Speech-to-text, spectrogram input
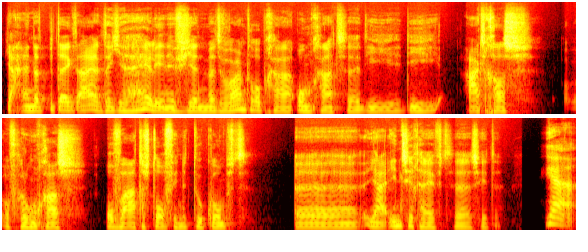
Ja, en dat betekent eigenlijk dat je heel inefficiënt met de warmte opga- omgaat eh, die, die aardgas of groen gas of waterstof in de toekomst eh, ja, in zich heeft eh, zitten. Ja,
